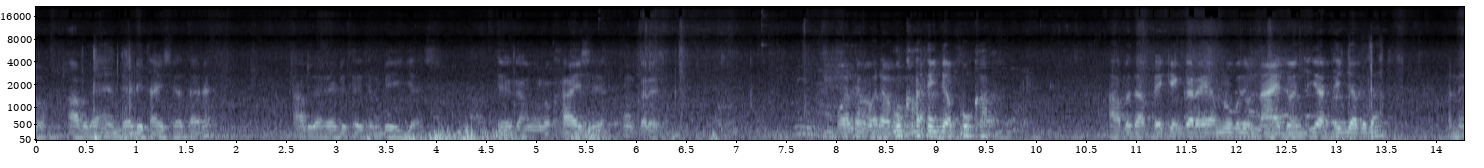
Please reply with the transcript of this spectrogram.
જો આ બધા રેડી થાય છે અત્યારે. આ બધા રેડી થઈ છે બે ગયા છે. એક આમ ઓલો ખાય છે. શું કરે છે? ભૂખા થઈ ગયા ભૂખા. આ બધા પેકિંગ કરે એમનું બધું નાય ધોઈને તૈયાર થઈ ગયા બધા. અને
